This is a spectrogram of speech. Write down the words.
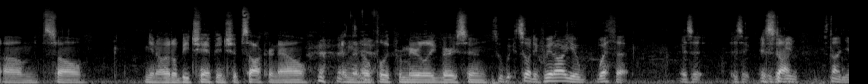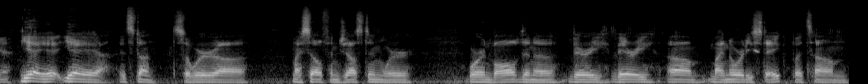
um, so you know it'll be Championship soccer now, and then yeah. hopefully Premier League very soon. So sorry, where are you with it? Is it is it? It's done. It it's done. Yeah. Yeah, yeah, yeah, yeah, yeah. It's done. So we're uh, myself and Justin. We're we're involved in a very very um, minority stake, but um,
